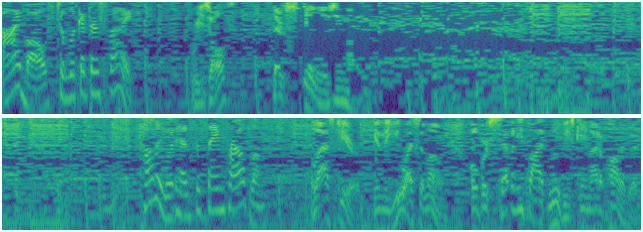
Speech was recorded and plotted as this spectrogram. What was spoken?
eyeballs to look at their site. Result? They're still losing money. Hollywood has the same problem. Last year, in the U.S. alone, over 75 movies came out of Hollywood.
